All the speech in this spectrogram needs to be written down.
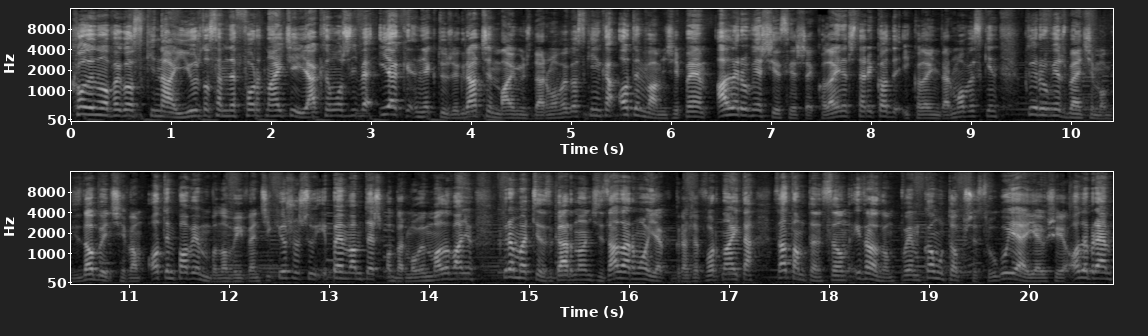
Kody nowego skina już dostępne w Fortnite, jak to możliwe i jak niektórzy gracze mają już darmowego skinka, o tym wam dzisiaj powiem, ale również jest jeszcze kolejne 4 kody i kolejny darmowy skin, który również będziecie mogli zdobyć. Dzisiaj wam o tym powiem, bo nowy evencik już ruszył i powiem wam też o darmowym malowaniu, które macie zgarnąć za darmo jako gracze Fortnite'a za tamten sezon i zaraz wam powiem komu to przysługuje. Ja już je odebrałem,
